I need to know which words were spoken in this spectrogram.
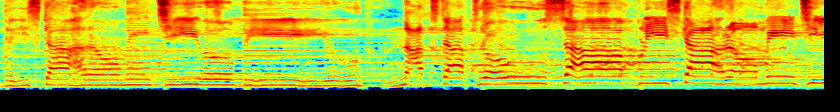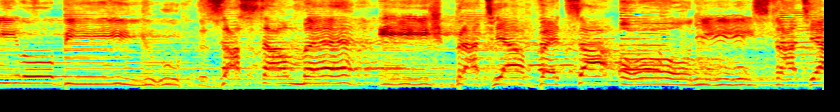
blízka hromy divo bijú, nad Tatrou sa blízka hromy divo bijú. Zastavme ich, bratia, veď sa oni stratia,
